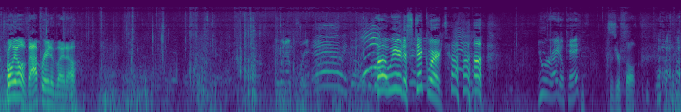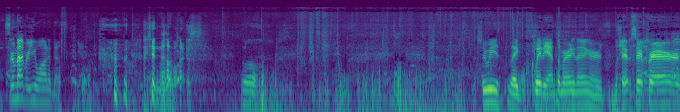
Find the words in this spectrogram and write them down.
It's probably all evaporated by now. It went out before you. There we go. Oh, weird. A stick worked. You were right, okay? this is your fault. So remember, you wanted this. Yeah. I did not want it. Oh. Should we like play the anthem or anything, or say, say a prayer? Or,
